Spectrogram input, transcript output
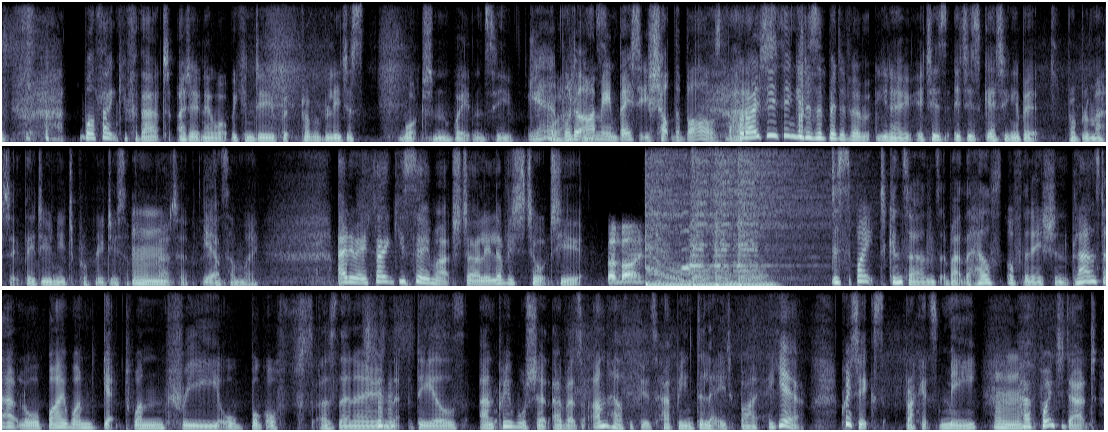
well, thank you for that. I don't know what we can do, but probably just watch and wait and see. yeah, what well, I mean, basically shut the bars, perhaps. But I do think it is a bit of a, you know, it is it is getting a bit problematic. They do need to probably do something Mm, about it yeah. in some way. Anyway, thank you so much, Charlie. Lovely to talk to you. Bye bye. Despite concerns about the health of the nation, plans to outlaw buy one, get one free, or bog offs as they're known, deals and pre watershed adverts of unhealthy foods have been delayed by a year. Critics, brackets me, have pointed out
